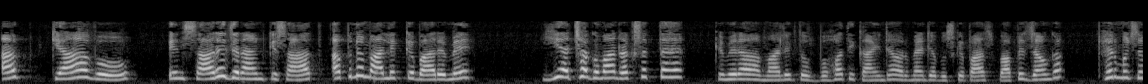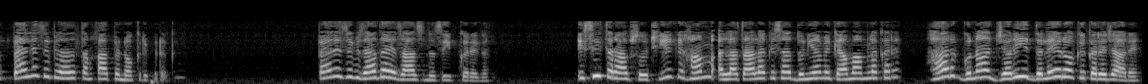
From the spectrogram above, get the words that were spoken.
اب کیا وہ ان سارے جرائم کے ساتھ اپنے مالک کے بارے میں یہ اچھا گمان رکھ سکتا ہے کہ میرا مالک تو بہت ہی کائنڈ ہے اور میں جب اس کے پاس واپس جاؤں گا، پھر مجھ سے پہلے سے بھی زیادہ تنخواہ پہ نوکری پہ رکھے پہلے سے بھی زیادہ اعزاز نصیب کرے گا۔ اسی طرح آپ سوچئے کہ ہم اللہ تعالیٰ کے ساتھ دنیا میں کیا معاملہ کریں۔ ہر گنا جری دلیر ہو کے کرے جا رہے ہیں۔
